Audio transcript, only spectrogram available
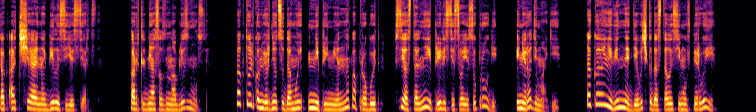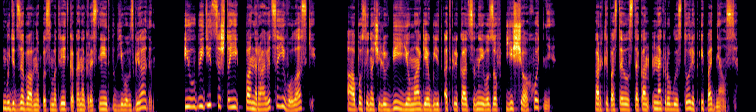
как отчаянно билось ее сердце. Хартли неосознанно облизнулся. Как только он вернется домой, непременно попробует все остальные прелести своей супруги, и не ради магии. Такая невинная девочка досталась ему впервые. Будет забавно посмотреть, как она краснеет под его взглядом, и убедиться, что ей понравятся его ласки. А после ночи любви ее магия будет откликаться на его зов еще охотнее. Хартли поставил стакан на круглый столик и поднялся.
